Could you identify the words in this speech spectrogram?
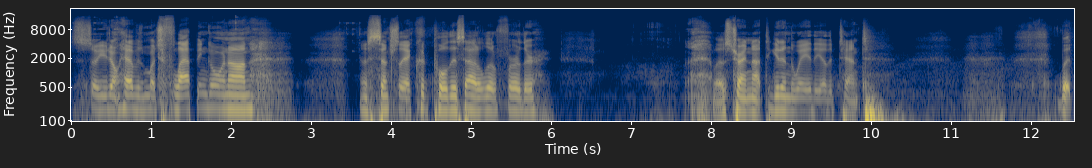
So you don't have as much flapping going on. And essentially I could pull this out a little further. I was trying not to get in the way of the other tent. But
